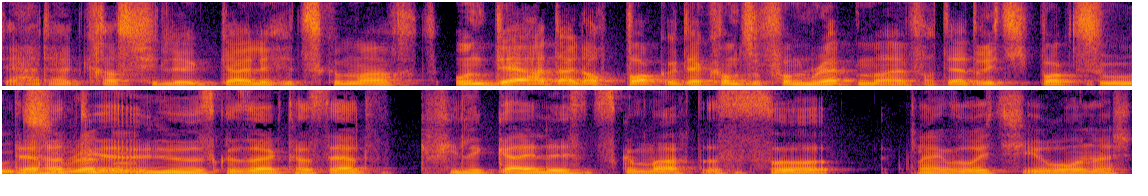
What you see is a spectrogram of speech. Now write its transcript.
der hat halt krass viele geile Hits gemacht und der hat halt auch Bock, der kommt so vom Rappen einfach, der hat richtig Bock zu, Der zu hat, rappen. wie du das gesagt hast, der hat viele geile Hits gemacht. Das ist so, klang so richtig ironisch.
